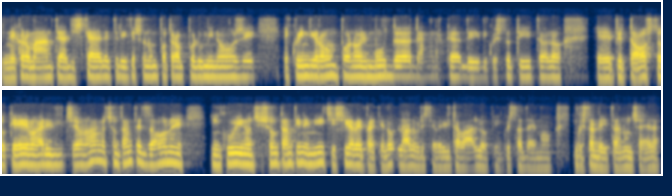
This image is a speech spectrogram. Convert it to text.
il necromante ha gli scheletri che sono un po' troppo luminosi e quindi rompono il mood dark di di questo titolo, ehm, piuttosto che magari dicevano: "Ah, ma ci son tante zone in cui non ci son tanti nemici". Sì, vabbè, perché no là dovresti avere il cavallo che in questa demo in questa beta non c'era.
